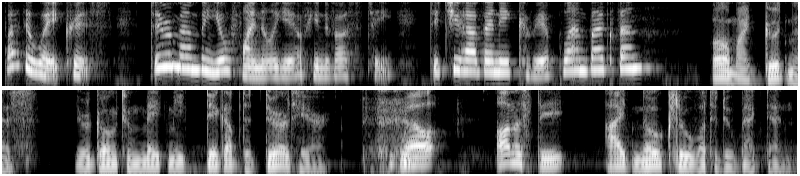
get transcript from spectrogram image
By the way, Chris, do you remember your final year of university? Did you have any career plan back then? Oh my goodness, you're going to make me dig up the dirt here. well, honestly, I'd no clue what to do back then.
